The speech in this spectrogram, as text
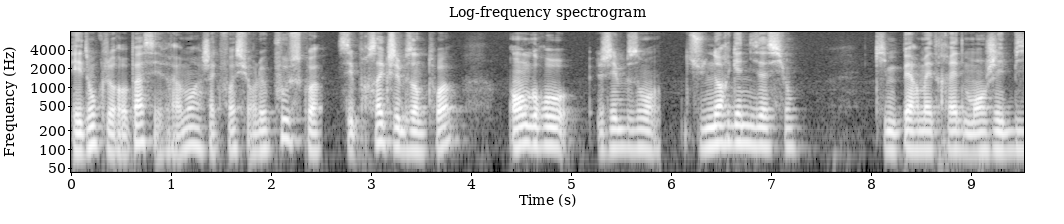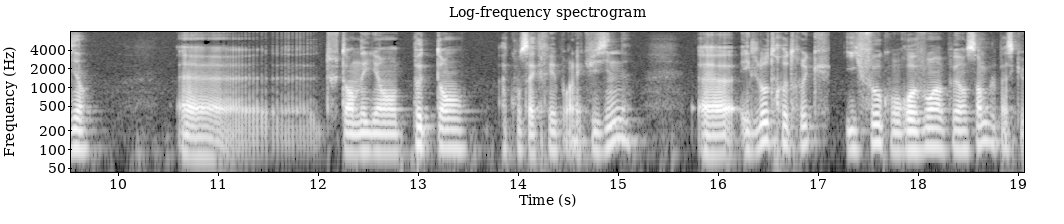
et donc, le repas, c'est vraiment à chaque fois sur le pouce, quoi. C'est pour ça que j'ai besoin de toi. En gros, j'ai besoin d'une organisation qui me permettrait de manger bien, euh, tout en ayant peu de temps à consacrer pour la cuisine. Et l'autre truc, il faut qu'on revoie un peu ensemble parce que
